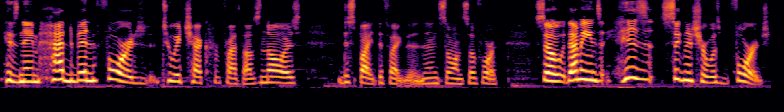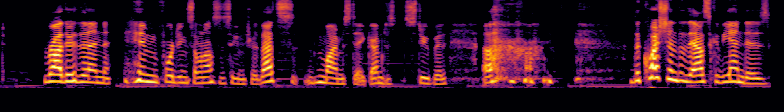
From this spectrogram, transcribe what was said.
his name had been forged to a check for $5,000, despite the fact that, and so on and so forth. So that means his signature was forged, rather than him forging someone else's signature. That's my mistake. I'm just stupid. The question that they ask at the end is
